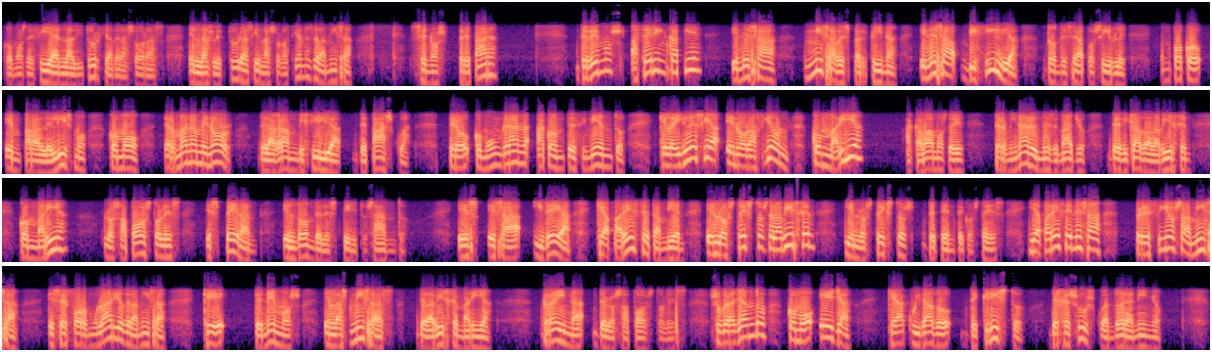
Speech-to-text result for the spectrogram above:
como os decía, en la liturgia de las horas, en las lecturas y en las oraciones de la misa, se nos prepara, debemos hacer hincapié en esa misa vespertina, en esa vigilia donde sea posible, un poco en paralelismo como hermana menor de la gran vigilia de Pascua, pero como un gran acontecimiento que la Iglesia en oración con María, acabamos de terminar el mes de mayo dedicado a la Virgen, con María los apóstoles esperan el don del Espíritu Santo es esa idea que aparece también en los textos de la Virgen y en los textos de Pentecostés. Y aparece en esa preciosa misa, ese formulario de la misa que tenemos en las misas de la Virgen María, Reina de los Apóstoles, subrayando como ella que ha cuidado de Cristo, de Jesús cuando era niño,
